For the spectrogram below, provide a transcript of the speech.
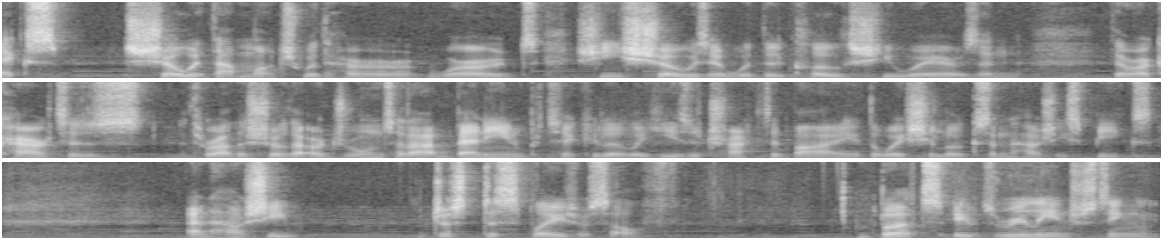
ex- show it that much with her words. She shows it with the clothes she wears and there are characters throughout the show that are drawn to that. Benny in particularly he's attracted by the way she looks and how she speaks and how she just displays herself. But it's really interesting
